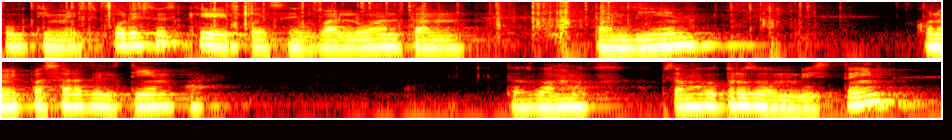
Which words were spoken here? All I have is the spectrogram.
ultimates. Por eso es que pues se evalúan tan, bien con el pasar del tiempo. Entonces vamos, empezamos otro Zombie Stain.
